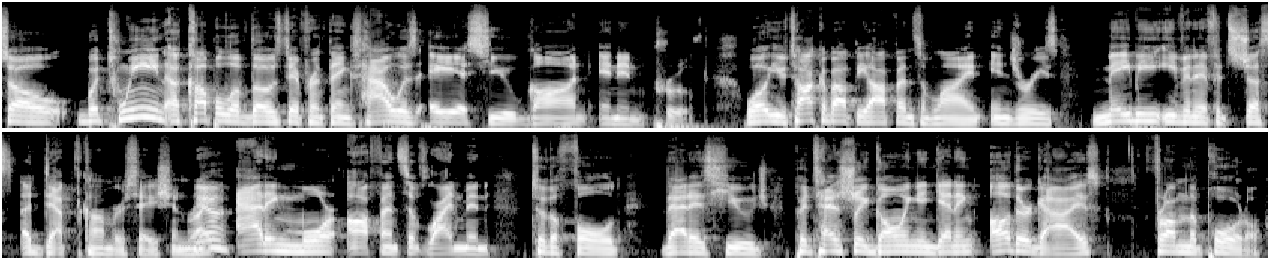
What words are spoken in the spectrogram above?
So between a couple of those different things, how has ASU gone and improved? Well, you talk about the offensive line injuries, maybe even if it's just a depth conversation, right? Yeah. Adding more offensive linemen to the fold, that is huge. Potentially going and getting other guys from the portal.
